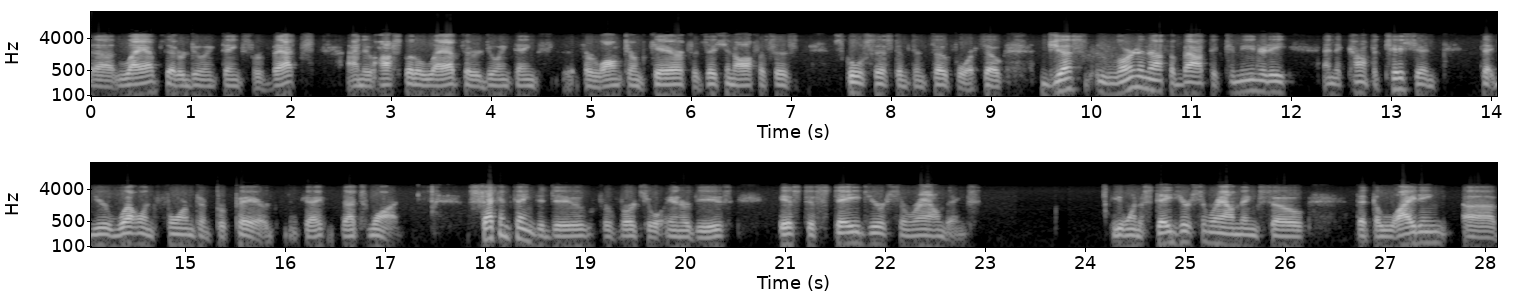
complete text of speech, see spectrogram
uh, labs that are doing things for vets. I know hospital labs that are doing things for long-term care, physician offices, school systems, and so forth. So just learn enough about the community and the competition that you're well informed and prepared. Okay, that's one. Second thing to do for virtual interviews is to stage your surroundings. You want to stage your surroundings so that the lighting uh,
